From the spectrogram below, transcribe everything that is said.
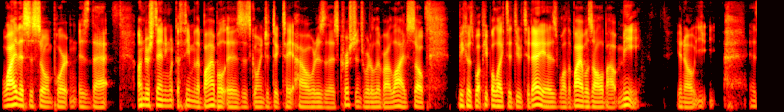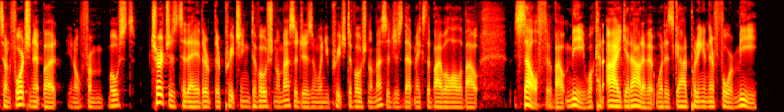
why this is so important is that understanding what the theme of the bible is is going to dictate how it is that as christians we're to live our lives so because what people like to do today is well the bible's all about me. You know it's unfortunate but you know from most churches today they're they're preaching devotional messages. And when you preach devotional messages that makes the bible all about self about me. What can i get out of it? What is god putting in there for me?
